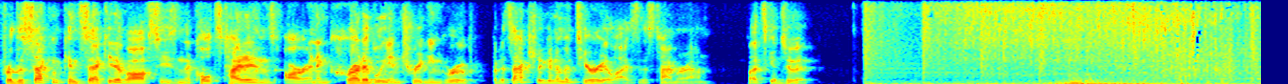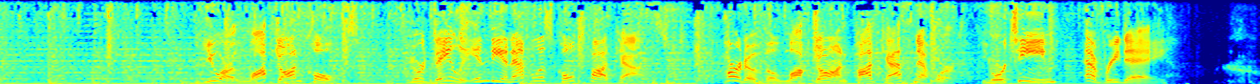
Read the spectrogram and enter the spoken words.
For the second consecutive offseason, the Colts tight ends are an incredibly intriguing group, but it's actually going to materialize this time around. Let's get to it. You are Locked On Colts, your daily Indianapolis Colts podcast. Part of the Locked On Podcast Network, your team every day.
